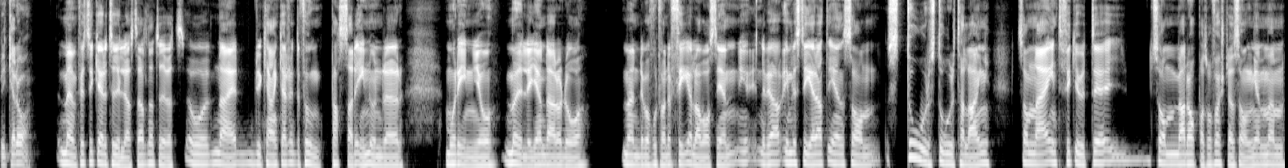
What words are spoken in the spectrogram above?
Vilka då? Memphis tycker jag är det tydligaste alternativet. Och nej, det kan kanske inte passa in under Mourinho, möjligen där och då. Men det var fortfarande fel av oss igen. När vi har investerat i en sån stor, stor talang som nej, inte fick ut det som jag hade hoppats på första säsongen. Men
